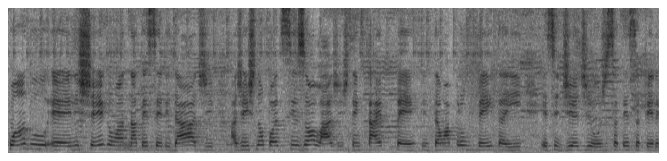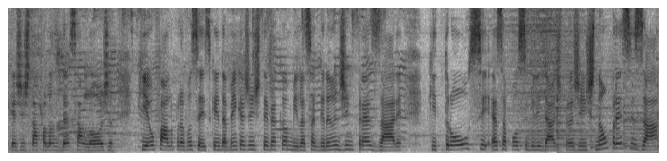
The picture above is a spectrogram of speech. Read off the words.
quando é, eles chegam a, na terceira idade, a gente não pode se isolar, a gente tem que estar perto. Então, aproveita aí esse dia de hoje, essa terça-feira que a gente está falando dessa loja que eu falo para vocês que ainda bem que a gente teve a Camila, essa grande empresária que trouxe essa possibilidade para a gente não precisar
